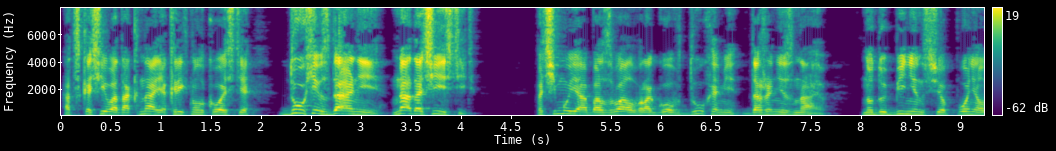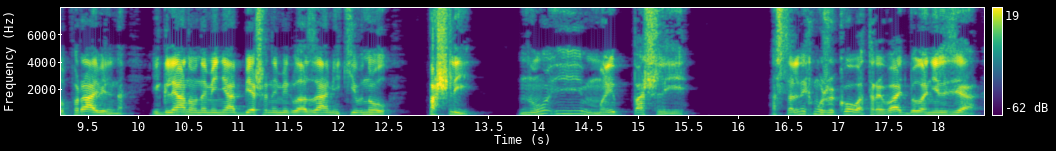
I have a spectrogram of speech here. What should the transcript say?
Отскочив от окна, я крикнул Косте «Духи в здании! Надо чистить!» Почему я обозвал врагов духами, даже не знаю. Но Дубинин все понял правильно и, глянув на меня бешеными глазами, кивнул «Пошли!» Ну и мы пошли. Остальных мужиков отрывать было нельзя,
